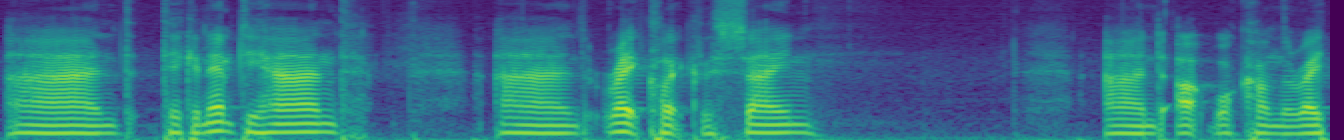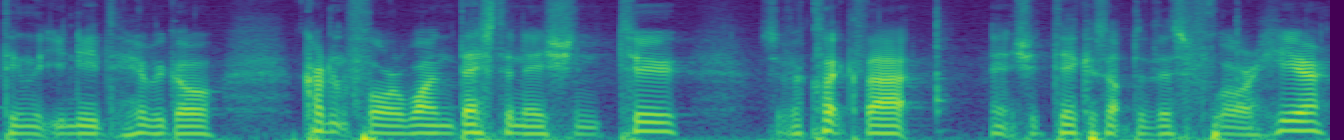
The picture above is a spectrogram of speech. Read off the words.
and take an empty hand and right click the sign and up will come the writing that you need. Here we go, current floor 1, destination 2. So if I click that it should take us up to this floor here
